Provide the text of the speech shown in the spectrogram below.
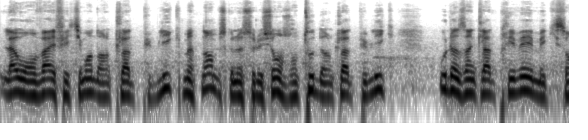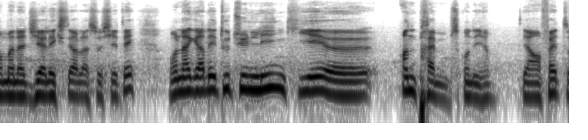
là où on va effectivement dans le cloud public maintenant, puisque nos solutions sont toutes dans le cloud public ou dans un cloud privé, mais qui sont managées à l'extérieur de la société, on a gardé toute une ligne qui est on-prem, ce qu'on dit. Hein. En fait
